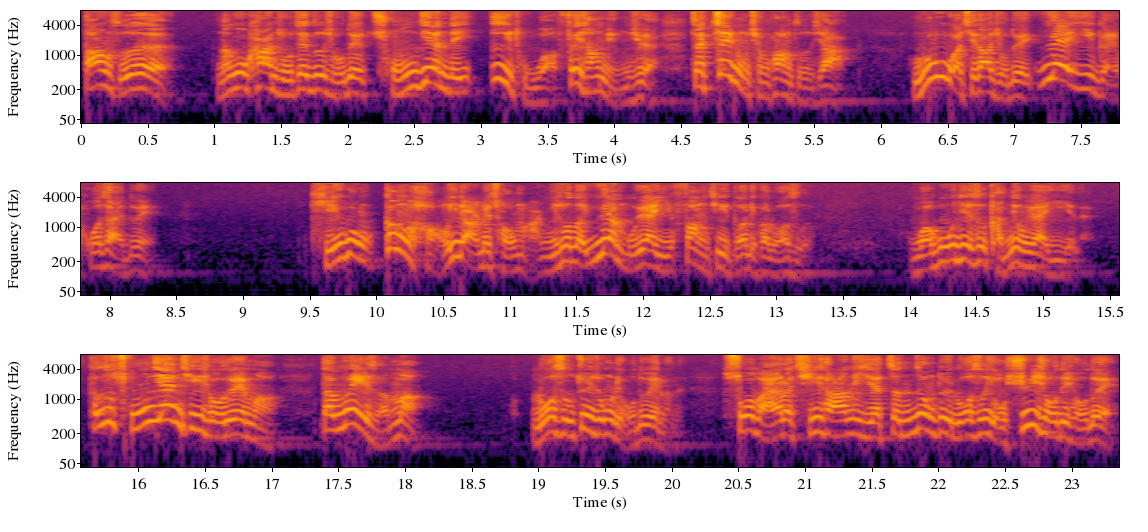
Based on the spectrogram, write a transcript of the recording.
当时能够看出这支球队重建的意图啊非常明确。在这种情况之下，如果其他球队愿意给活塞队提供更好一点的筹码，你说他愿不愿意放弃德里克·罗斯？我估计是肯定愿意的。他是重建期球队嘛，但为什么？罗斯最终留队了呢。说白了，其他那些真正对罗斯有需求的球队，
